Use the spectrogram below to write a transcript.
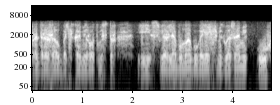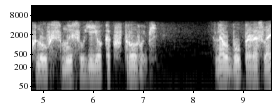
продрожал бочками ротмистр и, сверля бумагу горящими глазами, ухнул в смысл ее, как в прорубь. На лбу проросла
